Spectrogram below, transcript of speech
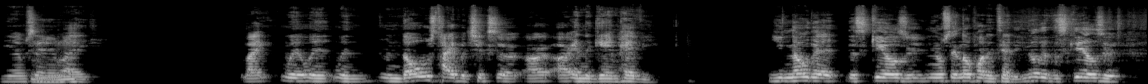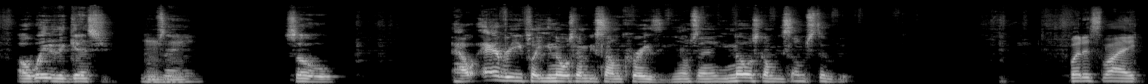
You know what I'm saying? Mhm. Like, like when when when when those type of chicks are, are are in the game heavy, you know that the scales are. You know what I'm saying? No pun intended. You know that the scales are are weighted against you. You know what Mhm. I'm saying? So, however you play, you know it's gonna be something crazy. You know what I'm saying? You know it's gonna be something stupid. but it's like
